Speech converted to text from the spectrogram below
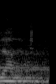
Blood.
